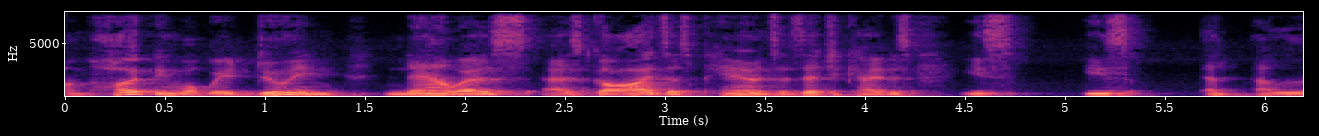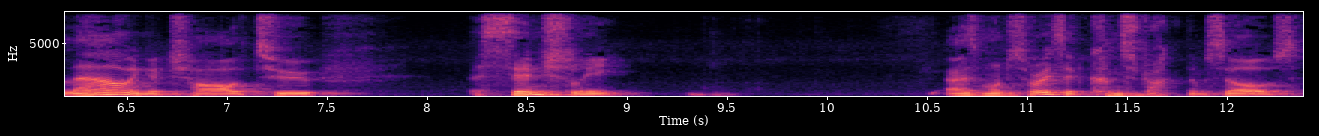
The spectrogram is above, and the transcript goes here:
I'm hoping what we're doing now as as guides, as parents, as educators is is allowing a child to essentially, as Montessori said, construct themselves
